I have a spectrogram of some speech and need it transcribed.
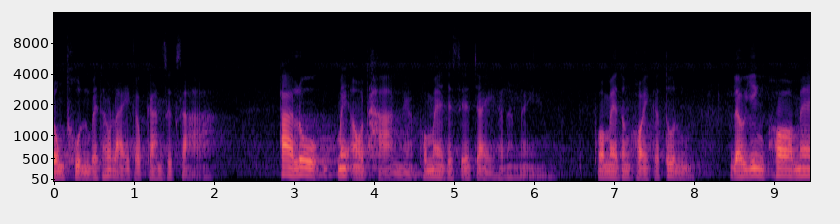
ลงทุนไปเท่าไหร่กับการศึกษา ถ้าลูกไม่เอาทานเนี่ยพ่อแม่จะเสียใจขนาดไหนพ่อแม่ต้องคอยกระตุ้น แล้วยิ่งพ่อแม่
